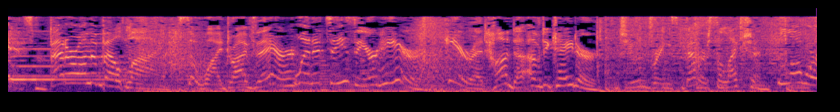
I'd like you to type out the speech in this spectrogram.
It's better on the Beltline. So why drive there when it's easier here? Here at Honda of Decatur. June brings better selection. Lower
